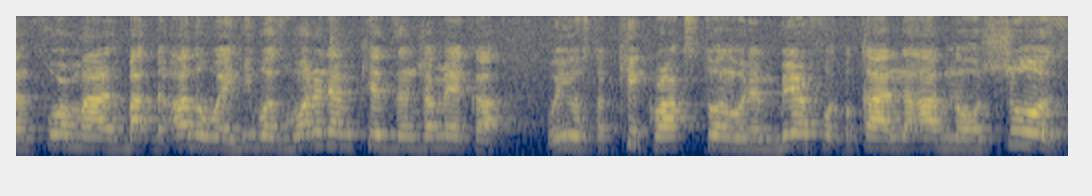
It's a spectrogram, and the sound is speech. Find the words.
and four miles back the other way. He was one of them kids in Jamaica we used to kick rock stone with him barefoot because he didn't have no shoes.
